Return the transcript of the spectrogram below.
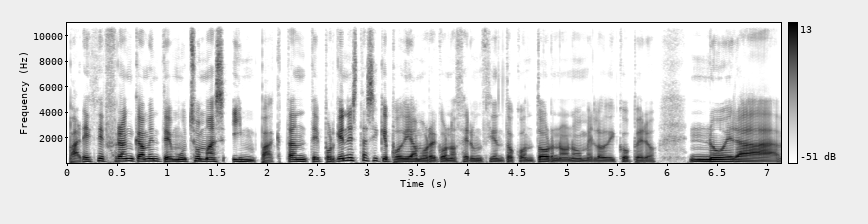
parece francamente mucho más impactante, porque en esta sí que podíamos reconocer un cierto contorno, ¿no? Melódico, pero no era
